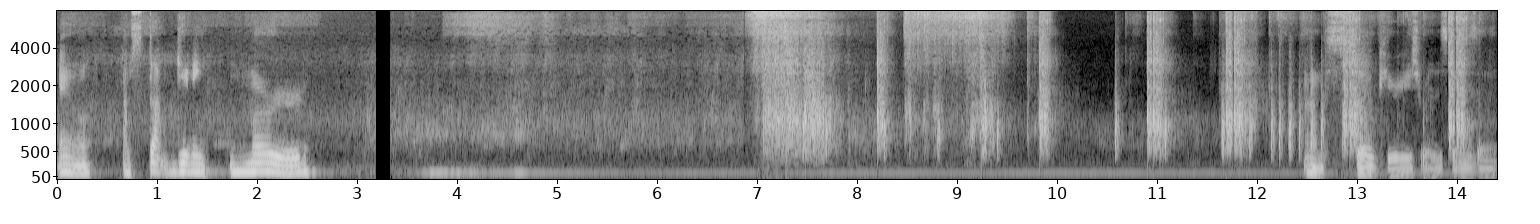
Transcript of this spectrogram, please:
now I'm stuck getting murdered. I'm so curious where this guy's at.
